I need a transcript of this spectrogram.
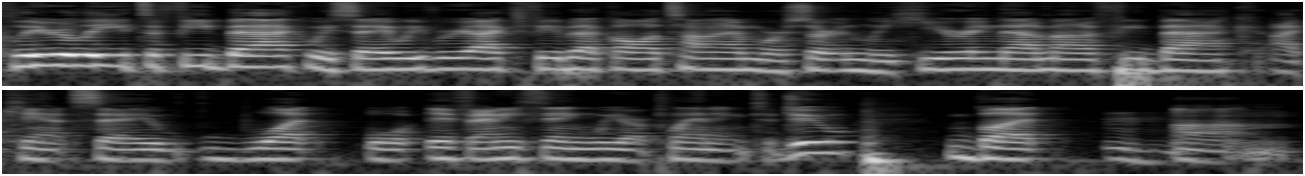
clearly to feedback. We say we react to feedback all the time. We're certainly hearing that amount of feedback. I can't say what or if anything we are planning to do, but mm-hmm. um,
